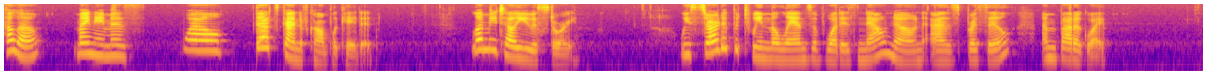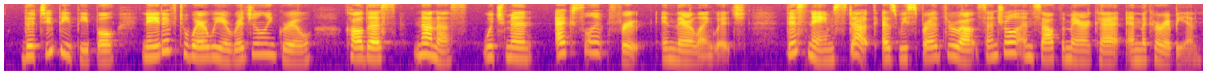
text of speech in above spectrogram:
Hello, my name is, well, that's kind of complicated. Let me tell you a story. We started between the lands of what is now known as Brazil and Paraguay. The Tupi people, native to where we originally grew, called us nanas, which meant excellent fruit in their language. This name stuck as we spread throughout Central and South America and the Caribbean.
